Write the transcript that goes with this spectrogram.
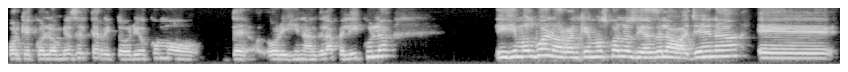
porque Colombia es el territorio como original de la película. Y dijimos, bueno, arranquemos con los días de la ballena. Eh,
